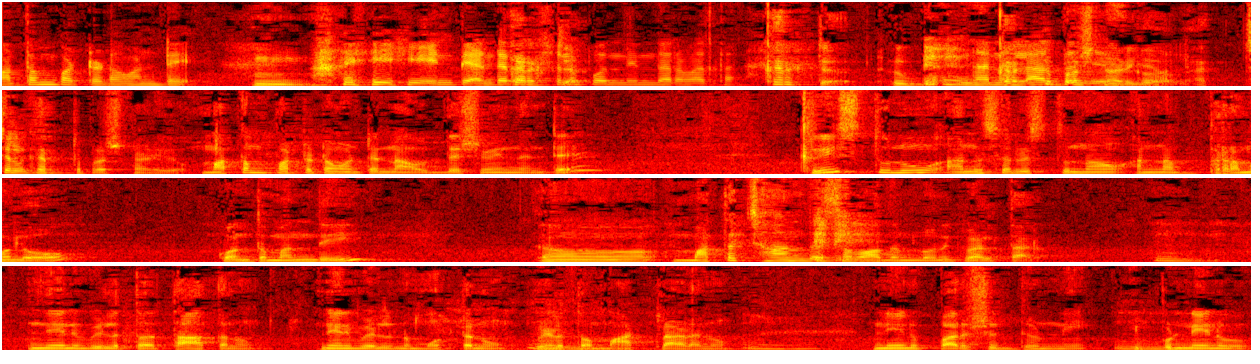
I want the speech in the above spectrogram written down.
మతం పట్టడం అంటే. ఏంటి? అంటే రక్షణ పొందిన తర్వాత. కరెక్ట్ కరెక్ట్ ప్రశ్న అడిగావు. యాక్చువల్ కరెక్ట్ ప్రశ్న అడిగావు. మతం పట్టడం అంటే నా ఉద్దేశం ఏంటంటే క్రీస్తును అనుసరిస్తున్నాం అన్న భ్రమలో కొంతమంది మత ఛాందసవాదంలోనికి వెళ్తారు. నేను వీళ్ళతో తాతను నేను వీళ్ళను ముట్టను వీళ్ళతో మాట్లాడను. నేను పరిశుద్ధుణ్ణి. ఇప్పుడు నేను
